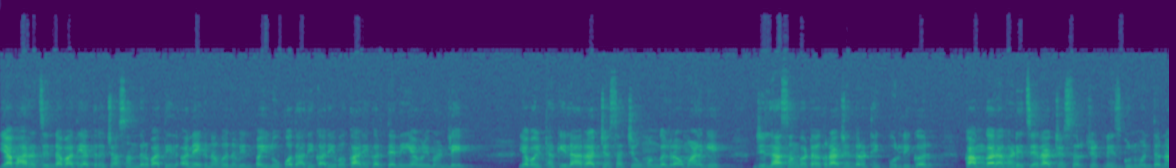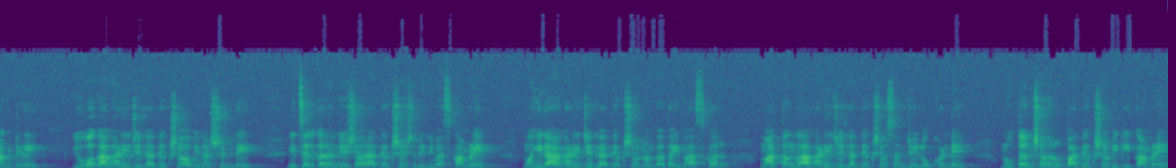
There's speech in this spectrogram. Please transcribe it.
या भारत जिंदाबाद यात्रेच्या संदर्भातील अनेक नवनवीन पैलू पदाधिकारी व कार्यकर्त्यांनी यावेळी मांडले. या बैठकीला राज्य सचिव मंगलराव माळगे जिल्हा संघटक राजेंद्र ठिकपुर्लीकर कामगार आघाडीचे राज्य सरचिटणीस गुणवंत नागटिळे युवक आघाडी जिल्हाध्यक्ष अविनाश शिंदे इचलकरंजी शहराध्यक्ष श्रीनिवास कांबळे महिला आघाडी जिल्हाध्यक्ष नंदाताई भास्कर मातंग आघाडी जिल्हाध्यक्ष संजय लोखंडे नूतन शहर उपाध्यक्ष विकी कांबळे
